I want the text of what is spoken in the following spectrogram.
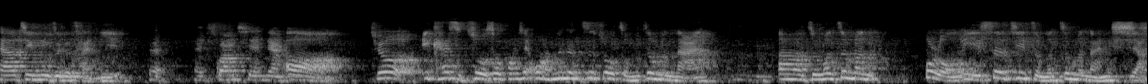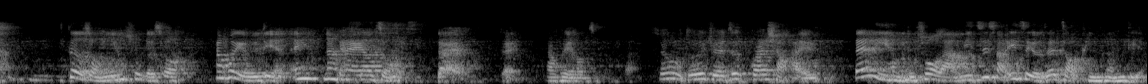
他要进入这个产业，对，很光鲜这样。哦，就一开始做的时候发现，哇，那个制作怎么这么难？啊，怎么这么不容易？设计怎么这么难想？各种因素的时候，他会有一点，哎，那他要怎么？对，对，他会要怎么办？所以我都会觉得这个乖小孩，但是你很不错啦，你至少一直有在找平衡点。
